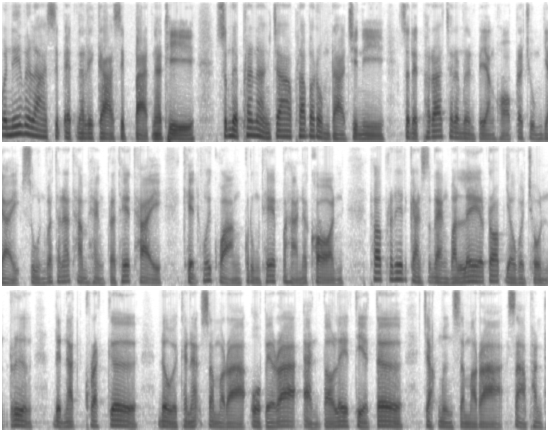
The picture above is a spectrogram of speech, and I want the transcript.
วันนี้เวลา 11นาฬิกา18 นาที สมเด็จพระนางเจ้าพระบรมราชินี เสด็จพระราชดำเนินไปยังหอประชุมใหญ่ ศูนย์วัฒนธรรมแห่งประเทศไทย เขตห้วยขวางกรุงเทพมหานคร ทอดพระเนตรการแสดงบัลเล่รอบเยาวชน เรื่อง The Nutcracker โดยคณะสมราโอเปร่าแอนด์บาเล่เทเตอร์ จากเมืองสมราสาพันธ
